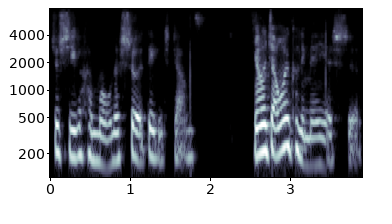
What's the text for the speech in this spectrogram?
就是一个很萌的设定这样子。然后《蒋卫克》里面也是。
